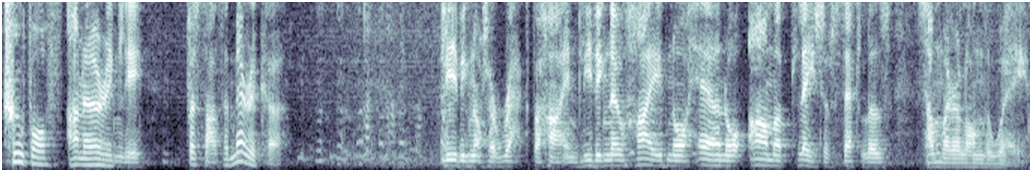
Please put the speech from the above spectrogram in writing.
troop off unerringly for South America, leaving not a rack behind, leaving no hide nor hair nor armor plate of settlers somewhere along the way?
